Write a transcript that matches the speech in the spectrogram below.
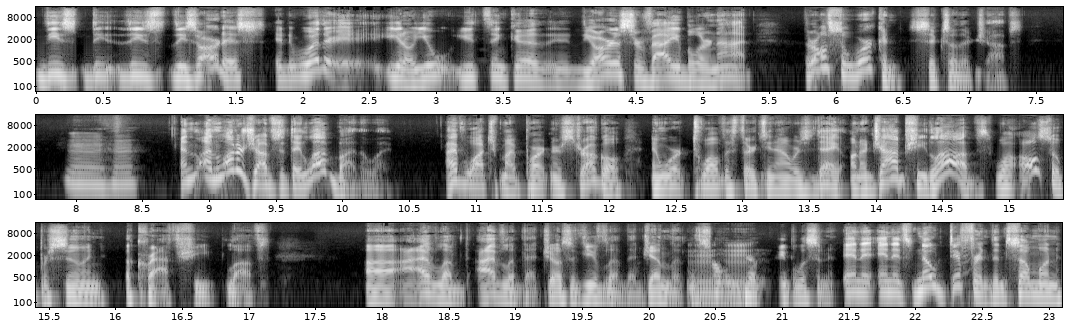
these these these artists, whether you know you you think uh, the artists are valuable or not, they're also working six other jobs, mm-hmm. and, and a lot of jobs that they love. By the way, I've watched my partner struggle and work twelve to thirteen hours a day on a job she loves while also pursuing a craft she loves. Uh, I've loved, I've lived that. Joseph, you've lived that. Jen lived that. So many Mm-hmm. people listening, and it, and it's no different than someone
